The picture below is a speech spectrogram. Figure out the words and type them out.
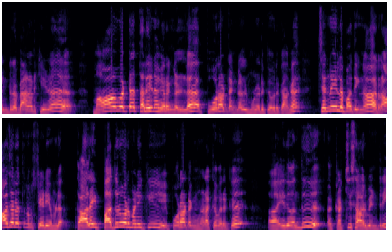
என்ற பேனர் கீழே மாவட்ட தலைநகரங்களில் போராட்டங்கள் முன்னெடுக்கவிருக்காங்க சென்னையில் பார்த்தீங்கன்னா ராஜரத்னம் ஸ்டேடியமில் காலை பதினோரு மணிக்கு போராட்டங்கள் நடக்கவிருக்கு. இது வந்து கட்சி சார்பின்றி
